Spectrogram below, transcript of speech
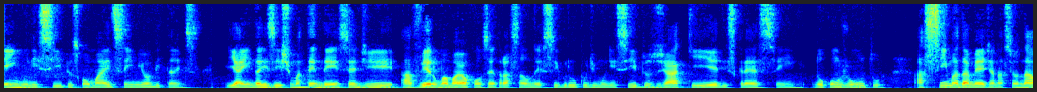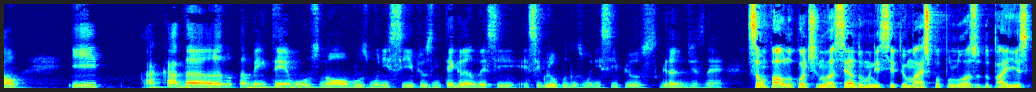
em municípios com mais de 100 mil habitantes. E ainda existe uma tendência de haver uma maior concentração nesse grupo de municípios, já que eles crescem no conjunto acima da média nacional e a cada ano também temos novos municípios integrando esse, esse grupo dos municípios grandes, né? São Paulo continua sendo o município mais populoso do país,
